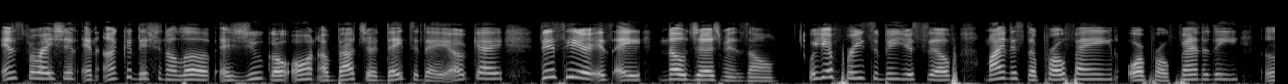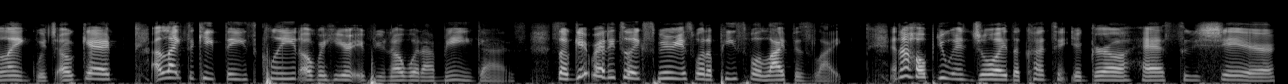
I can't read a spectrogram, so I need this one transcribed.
inspiration, and unconditional love as you go on about your day today, okay? This here is a no judgment zone where you're free to be yourself, minus the profane or profanity language, okay? I like to keep things clean over here if you know what I mean, guys. So get ready to experience what a peaceful life is like. And I hope you enjoy the content your girl has to share.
